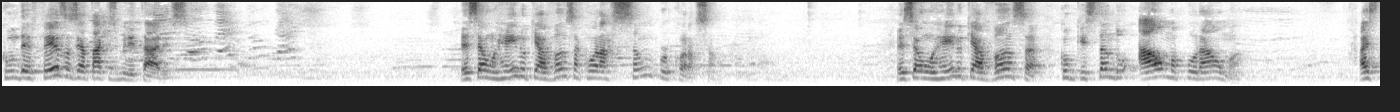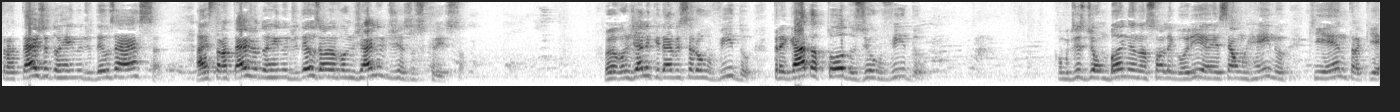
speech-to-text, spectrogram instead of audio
com defesas e ataques militares. Esse é um reino que avança coração por coração. Esse é um reino que avança conquistando alma por alma. A estratégia do reino de Deus é essa. A estratégia do reino de Deus é o evangelho de Jesus Cristo. O evangelho que deve ser ouvido, pregado a todos e ouvido. Como diz John Bunyan na sua alegoria, esse é um reino que entra, que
